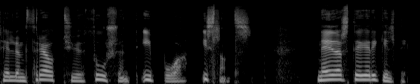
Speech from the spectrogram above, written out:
til um 30.000 íbúa Íslands. Neiðarsteg er í gildi.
